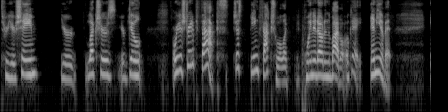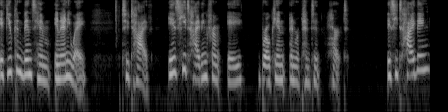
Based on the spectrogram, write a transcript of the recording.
through your shame, your lectures, your guilt, or your straight up facts, just being factual, like pointed out in the Bible. Okay, any of it if you convince him in any way to tithe, is he tithing from a broken and repentant heart? Is he tithing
